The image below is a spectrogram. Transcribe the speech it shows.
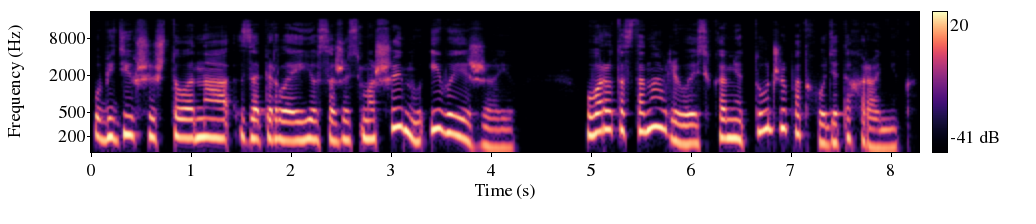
Убедившись, что она заперла ее, сажусь в машину и выезжаю. У ворот останавливаясь, ко мне тут же подходит охранник.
